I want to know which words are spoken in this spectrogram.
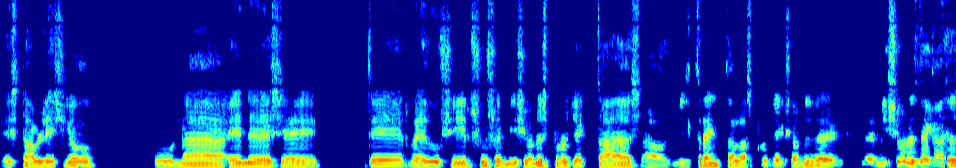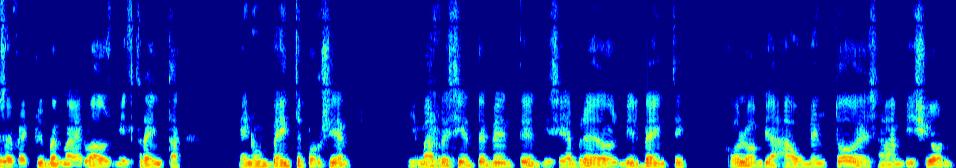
estableció una NDC de reducir sus emisiones proyectadas a 2030, las proyecciones de, emisiones de gases de efecto invernadero a 2030 en un 20%. Y más recientemente, en diciembre de 2020, Colombia aumentó esa ambición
